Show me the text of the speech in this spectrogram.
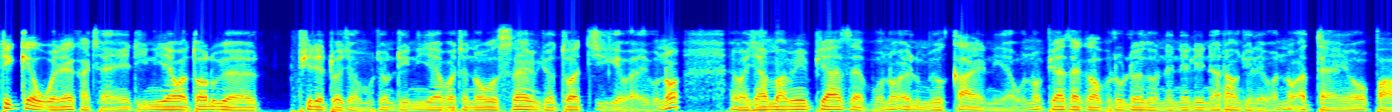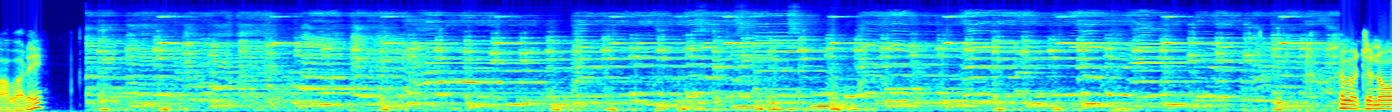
တစ်ကက်ဝယ်တဲ့ခါကျရင်ဒီနေရာမှာတွားလို့ရဖြစ်တဲ့အတွက်ကြောင့်မို့ကျွန်တော်ဒီနေရာမှာကျွန်တော်စမ်းပြီးတော့တွားကြည့်ခဲ့ပါတယ်ပေါ့နော်အဲ့မှာရာမမင်းပြားဆက်ပေါ့နော်အဲ့လိုမျိုးကတဲ့နေရာပေါ့နော်ပြားဆက်ကဘယ်လိုလဲဆိုတော့နည်းနည်းလေးနားထောင်ကြည့်လိုက်ပေါ့နော်အတန်ရောပါပါတယ် အဲ့မှာကျွန်တော်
